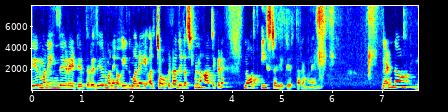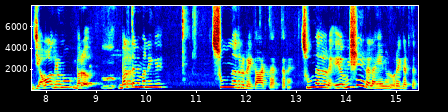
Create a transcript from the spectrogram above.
ದೇವ್ರ ಮನೆ ಹಿಂದೆಗಡೆ ಇಟ್ಟಿರ್ತಾರೆ. ದೇವ್ರ ಮನೆ ಇದು ಮನೆ ಚೌಕಟ್ಟು ಅದೇ ಡಸ್ಟ್ಬಿನ್ ಆಚೆ ಕಡೆ ನಾರ್ತ್ ಈಸ್ಟ್ ಅಲ್ಲಿ ಇಟ್ಟಿರ್ತಾರೆ ಮನೆಯಲ್ಲಿ. ಗಂಡ ಯಾವಾಗ್ಲೂ ಬರ ಬರ್ತಾನೆ ಮನೆಗೆ. ಸುಮ್ಮನಾದ್ರೂ ರೇಗಾಡ್ತಾ ಇರ್ತಾರೆ. ಸುಮ್ಮನಾದ್ರೂ ವಿಷಯ ಇರಲ್ಲ ಏನು ರೇಗಾಡ್ತಾರೆ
